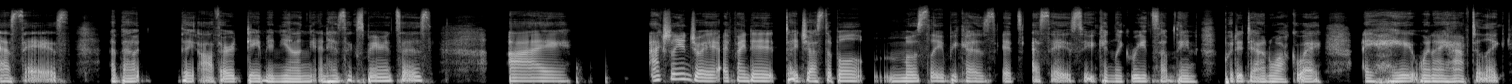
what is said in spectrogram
essays about the author Damon Young and his experiences. I actually enjoy it. I find it digestible mostly because it's essays. So you can like read something, put it down, walk away. I hate when I have to like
